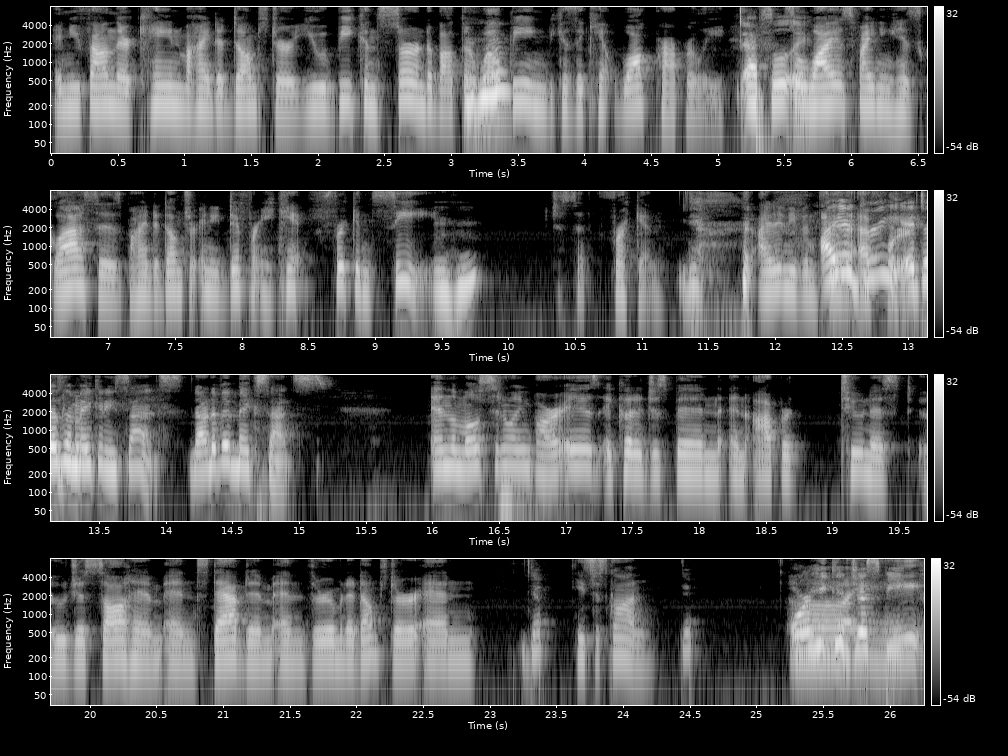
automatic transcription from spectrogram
and you found their cane behind a dumpster, you would be concerned about their well being because they can't walk properly. Absolutely. So why is finding his glasses behind a dumpster any different? He can't frickin' see. Mm-hmm. Just said frickin'. Yeah, I didn't even say I agree. It doesn't make any sense. None of it makes sense. And the most annoying part is it could have just been an opportunist who just saw him and stabbed him and threw him in a dumpster and Yep. he's just gone. yep Or he Oh, could just be,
